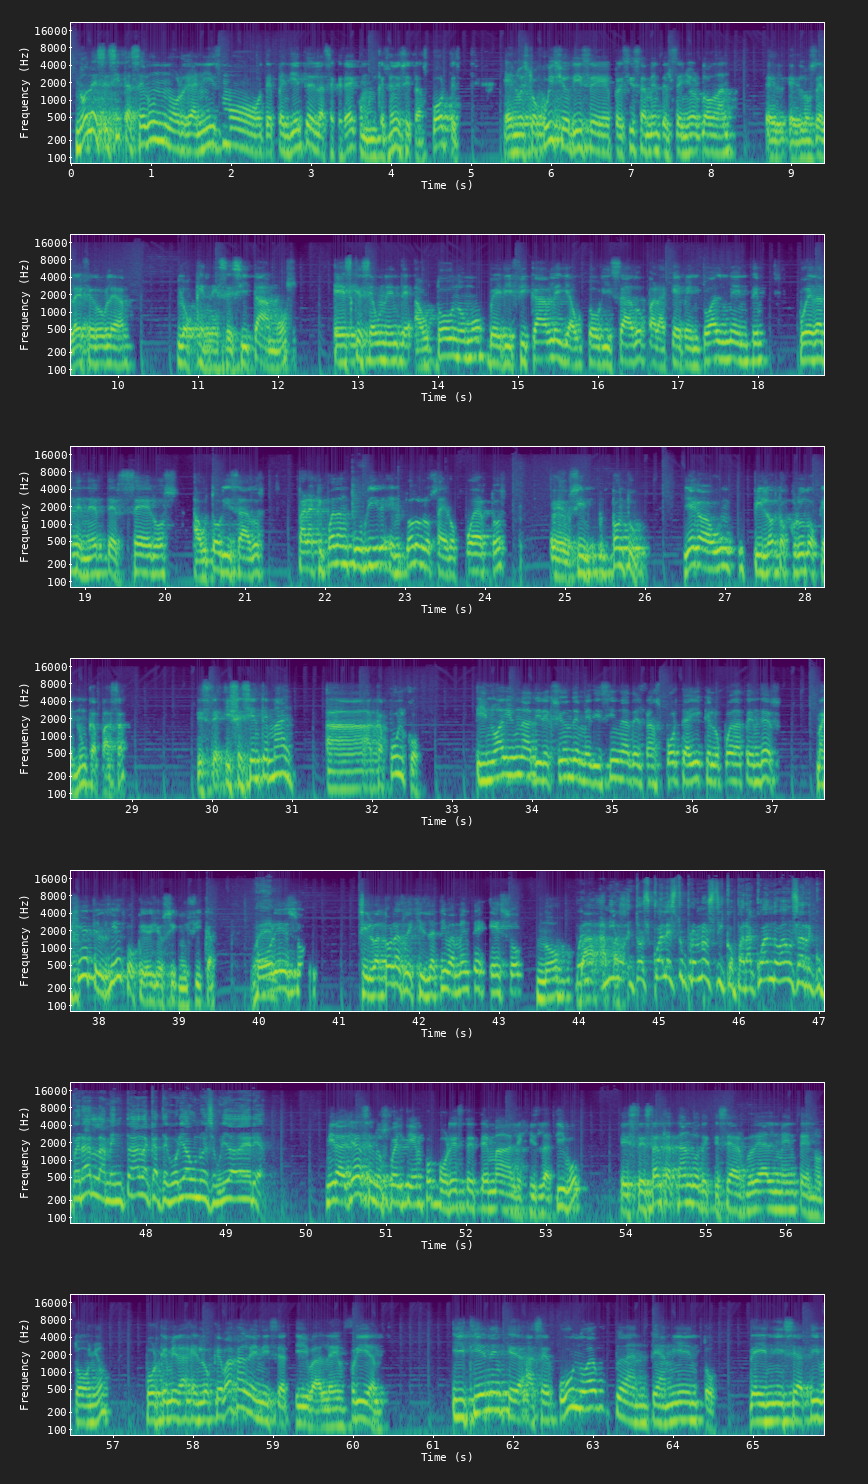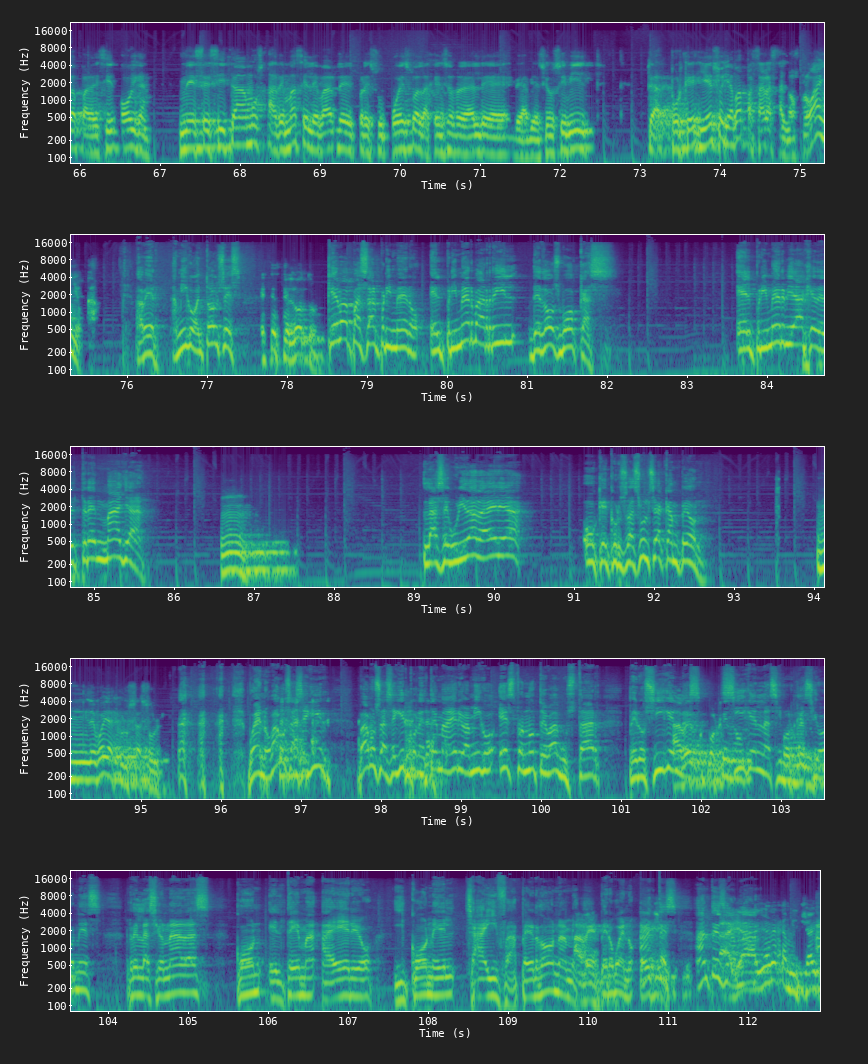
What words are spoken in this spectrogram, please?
no necesita ser un organismo dependiente de la Secretaría de Comunicaciones y Transportes. En nuestro juicio, dice precisamente el señor Dolan, los de la FAA, lo que necesitamos es que sea un ente autónomo, verificable y autorizado para que eventualmente pueda tener terceros autorizados para que puedan cubrir en todos los aeropuertos. Eh, si, pon tú, llega un piloto crudo que nunca pasa, este, y se siente mal. a Acapulco y no hay una dirección de medicina del transporte ahí que lo pueda atender. Imagínate el riesgo que ello significa. Bueno. Por eso, si lo atoras legislativamente, eso no Bueno, va a amigo, pasar. entonces, ¿cuál es tu pronóstico? ¿Para cuándo vamos a recuperar la mentada categoría 1 de seguridad aérea? Mira, ya se nos fue el tiempo por este tema legislativo. Este, están tratando de que sea realmente en otoño, porque mira, en lo que bajan la iniciativa, la enfrían y tienen que hacer un nuevo planteamiento de iniciativa para decir, oigan, necesitamos además elevarle el presupuesto a la Agencia Federal de, de Aviación Civil. O sea, porque, y eso ya va a pasar hasta el otro año. cabrón. A ver, amigo, entonces, Este es el otro. ¿qué va a pasar primero? El primer barril de dos bocas. El primer viaje del tren Maya. Mm. La seguridad aérea o que Cruz Azul sea campeón. Mm, le voy a Cruz Azul. Bueno, vamos a seguir. Vamos a seguir con el tema aéreo, amigo. Esto no te va a gustar, pero siguen, A las, siguen las simulaciones relacionadas con el tema aéreo y con el chaifa. Perdóname. Ver, pero bueno, antes, antes de hablar.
